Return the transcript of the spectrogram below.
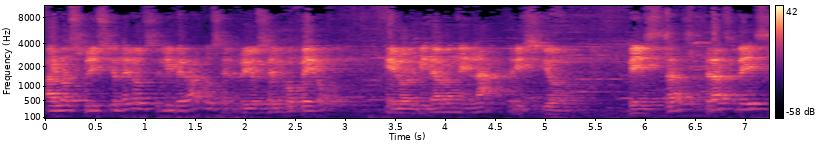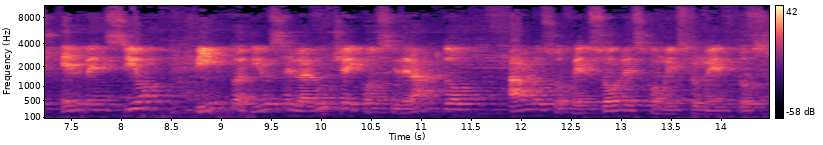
a los prisioneros liberados en ríos el copero, que lo olvidaron en la prisión. Vez tras vez, él venció, viendo a Dios en la lucha y considerando a los ofensores como instrumentos.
